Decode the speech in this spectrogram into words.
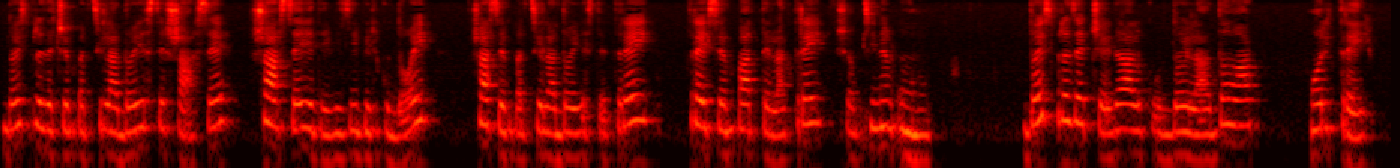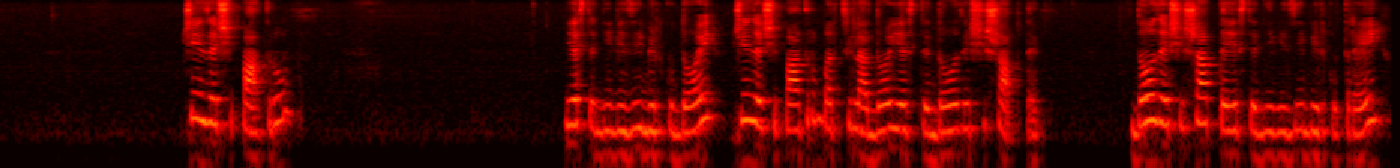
12 împărțit la 2 este 6, 6 e divizibil cu 2, 6 împărțit la 2 este 3, 3 se împarte la 3 și obținem 1. 12 egal cu 2 la a doua ori 3. 54 este divizibil cu 2. 54 împărțit la 2 este 27. 27 este divizibil cu 3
